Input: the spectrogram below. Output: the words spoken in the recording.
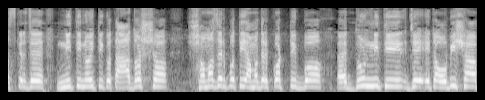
আজকের যে নীতি নৈতিকতা, আদর্শ সমাজের প্রতি আমাদের কর্তব্য দুর্নীতির যে এটা অভিশাপ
